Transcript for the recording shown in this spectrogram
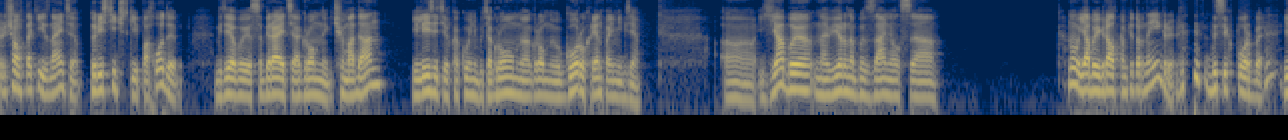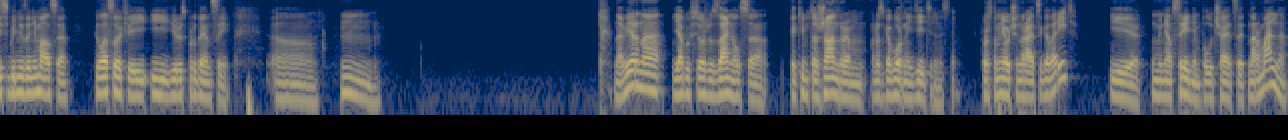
причем в такие, знаете, туристические походы, где вы собираете огромный чемодан и лезете в какую-нибудь огромную-огромную гору, хрен пойми где. А, я бы, наверное, бы занялся... Ну, я бы играл в компьютерные игры до сих пор бы, если бы не занимался философией и юриспруденцией. Uh, hmm. Наверное, я бы все же занялся каким-то жанром разговорной деятельности. Просто мне очень нравится говорить, и у меня в среднем получается это нормально.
